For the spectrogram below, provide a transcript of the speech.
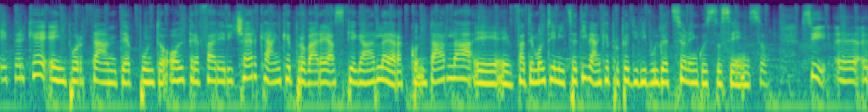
E perché è importante appunto oltre a fare ricerca anche provare a spiegarla e a raccontarla e, fate molte iniziative anche proprio di divulgazione in questo senso? Sì, eh, eh,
